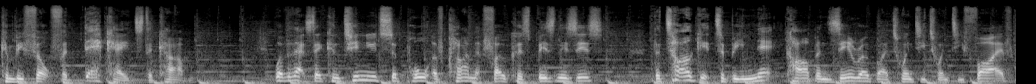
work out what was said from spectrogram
can be felt for decades to come. Whether that's their continued support of climate focused businesses, the target to be net carbon zero by 2025,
